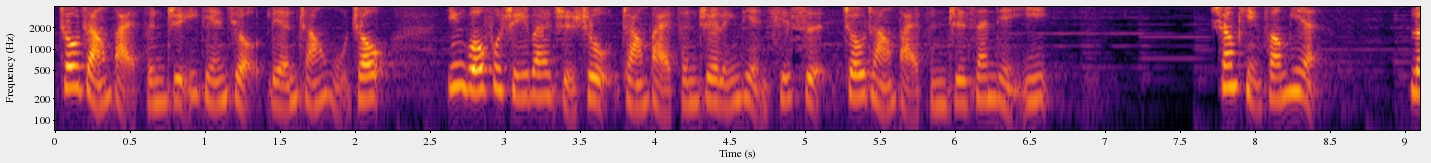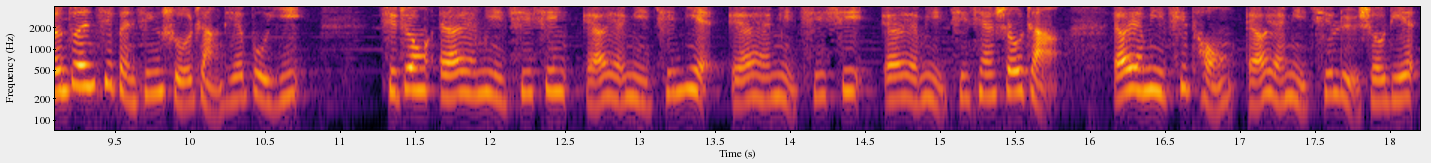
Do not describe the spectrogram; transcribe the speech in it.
周涨百分之一点九，连涨五周。英国富时一百指数涨百分之零点七四，周涨百分之三点一。商品方面，伦敦基本金属涨跌不一，其中 LME 七锌、LME 七镍、LME 七锡、LME 七铅收涨，LME 七铜、LME 七铝收跌。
